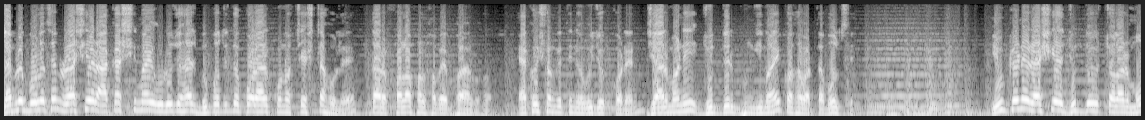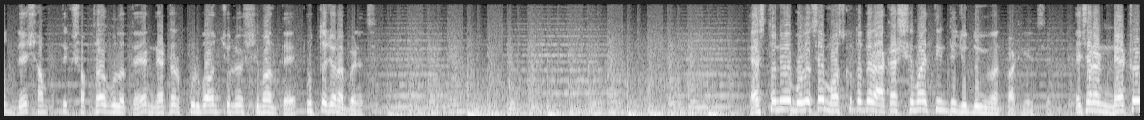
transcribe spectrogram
লাভরভ বলেছেন, রাশিয়ার আকাশ সীমায় উড়োজাহাজ ভূপতিত করার কোনো চেষ্টা হলে তার ফলাফল হবে ভয়াবহ। একই সঙ্গে তিনি অভিযোগ করেন, জার্মানি যুদ্ধের ভঙ্গিমায় কথাবার্তা বলছে। ইউক্রেনে রাশিয়া যুদ্ধ চলার মধ্যে সাম্প্রতিক সপ্তাহগুলোতে নেটোর পূর্বাঞ্চলীয় সীমান্তে উত্তেজনা বেড়েছে। এস্তোনিয়া বলেছে মস্কো তাদের আকাশ সীমায় তিনটি যুদ্ধ বিমান পাঠিয়েছে। এছাড়া নেটোর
